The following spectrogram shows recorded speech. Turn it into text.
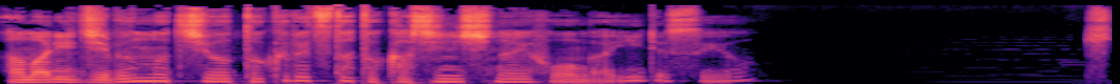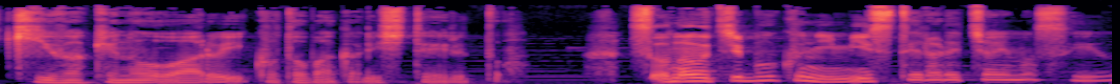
あまり自分の血を特別だと過信しない方がいいですよ。聞き分けの悪いことばかりしていると。そのうち僕に見捨てられちゃいますよ。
